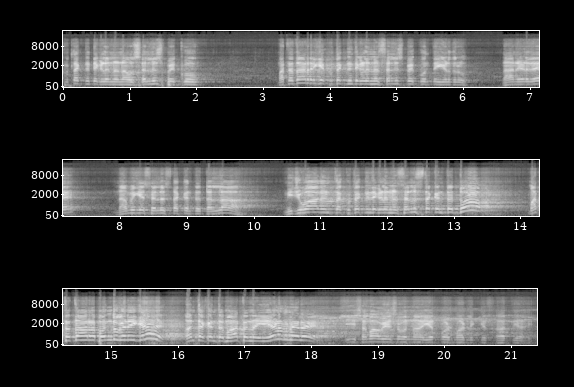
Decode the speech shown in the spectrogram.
ಕೃತಜ್ಞತೆಗಳನ್ನು ನಾವು ಸಲ್ಲಿಸಬೇಕು, ಮತದಾರರಿಗೆ ಕೃತಜ್ಞತೆಗಳನ್ನು ಸಲ್ಲಿಸಬೇಕು ಅಂತ ಹೇಳಿದ್ರು. ನಾನು ಹೇಳಿದೆ ನಮಗೆ ಸಲ್ಲಿಸ್ತಕ್ಕಂಥದ್ದಲ್ಲ ನಿಜವಾದಂತ ಕೃತಜ್ಞತೆಗಳನ್ನು ಸಲ್ಲಿಸ್ತಕ್ಕಂಥದ್ದು ಮತದಾರ ಬಂಧುಗಳಿಗೆ ಅಂತಕ್ಕಂಥ ಮಾತನ್ನ ಹೇಳಿದ ಮೇಲೆ ಈ ಸಮಾವೇಶವನ್ನ ಏರ್ಪಾಡು ಮಾಡಲಿಕ್ಕೆ ಸಾಧ್ಯ ಆಯಿತು.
